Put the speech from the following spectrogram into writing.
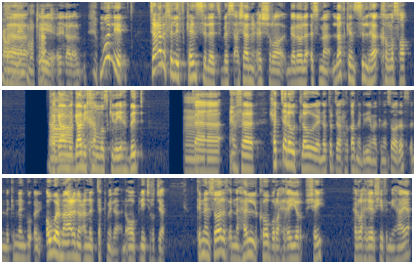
ف... إيه إيه لا لا. مو اللي تعرف اللي تكنسلت بس عشان العشرة قالوا له اسمع لا تكنسلها خلصها. فقام آه، قام. يخلص كذا يهبد. مم. ف... فحتى لو لو يعني لو ترجع حلقاتنا القديمة كنا نسولف إن كنا نقول أول ما أعلنوا عن التكملة انه أوه Bleach رجع كنا نسولف إن هل كوبو راح يغير شيء؟ هل راح يغير شيء في النهاية؟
